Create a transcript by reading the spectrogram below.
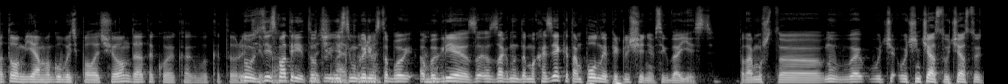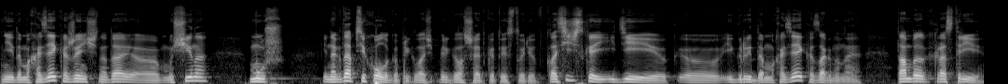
Потом я могу быть палачом, да, такой как бы, который. Ну, типа, здесь смотри, тут, если мы уже... говорим с тобой об игре «Загнанная домохозяйка», там полное приключение всегда есть. Потому что, ну, очень часто участвует не домохозяйка, женщина, да, а мужчина, муж. Иногда психолога пригла... приглашают к этой истории. В классической идее э, игры «Домохозяйка» загнанная, там было как раз три,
